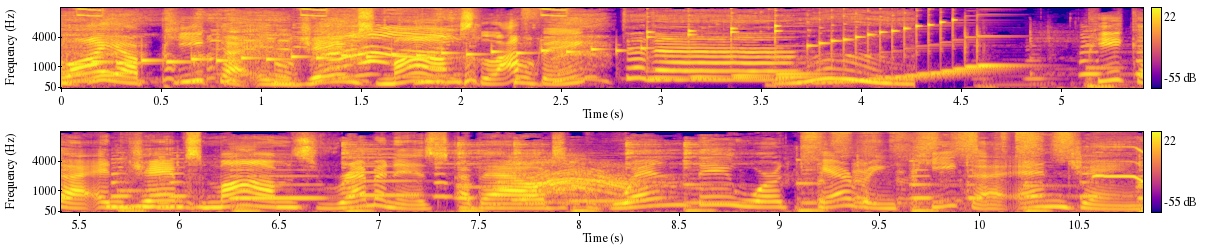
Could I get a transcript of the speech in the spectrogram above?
Why are Pica and James' moms laughing? Pica and James' moms reminisce about when they were carrying Pica and James.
